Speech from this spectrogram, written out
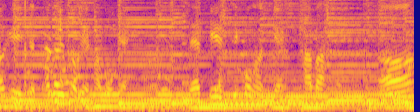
저기 이제 쪽에 가보게. 내가 뒤에서 찍고 갈게. 봐봐. 어.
